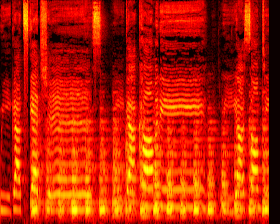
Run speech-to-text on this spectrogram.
We got sketches, we got comedy, we are SOMPTV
